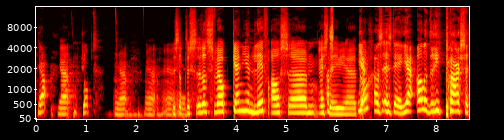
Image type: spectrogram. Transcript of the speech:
Ja, Ja, klopt. ja, ja. ja Dus ja. dat is, dat is wel Canyon Live als ehm, SD, Als- eh, Ja, toch? als SD. Ja, alle drie paarse,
